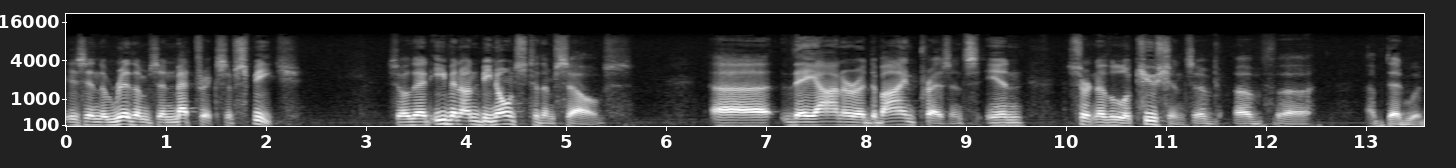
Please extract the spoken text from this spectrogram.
is in the rhythms and metrics of speech so that even unbeknownst to themselves, uh, they honor a divine presence in certain of the locutions of, of, uh, of Deadwood.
